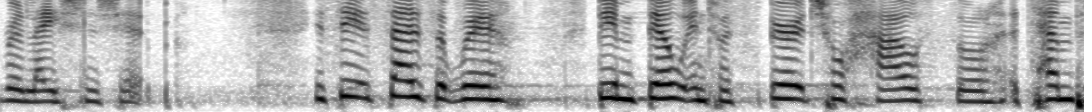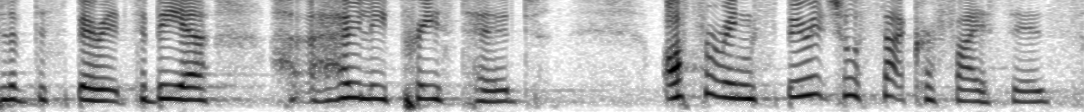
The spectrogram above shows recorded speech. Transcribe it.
relationship. You see, it says that we're being built into a spiritual house or a temple of the Spirit to be a holy priesthood, offering spiritual sacrifices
